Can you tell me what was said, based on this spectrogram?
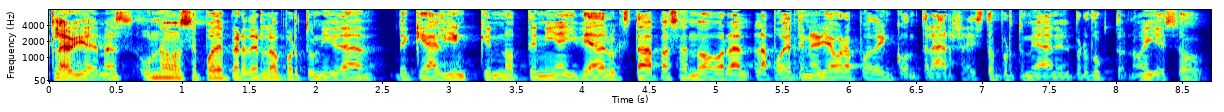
Claro, y además uno se puede perder la oportunidad de que alguien que no tenía idea de lo que estaba pasando ahora la puede tener y ahora puede encontrar esta oportunidad en el producto, ¿no? Y eso,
